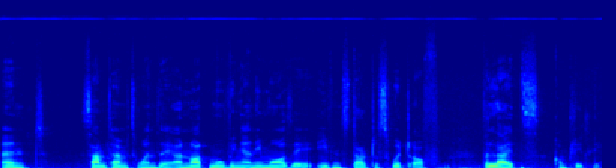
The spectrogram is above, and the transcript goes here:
And sometimes when they are not moving anymore, they even start to switch off the lights completely.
